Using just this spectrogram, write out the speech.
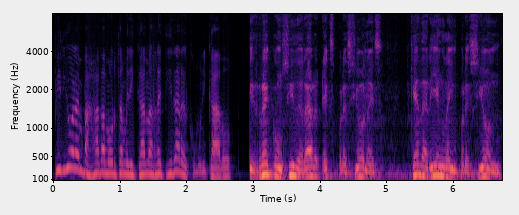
pidió a la embajada norteamericana retirar el comunicado. Y reconsiderar expresiones que darían la impresión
